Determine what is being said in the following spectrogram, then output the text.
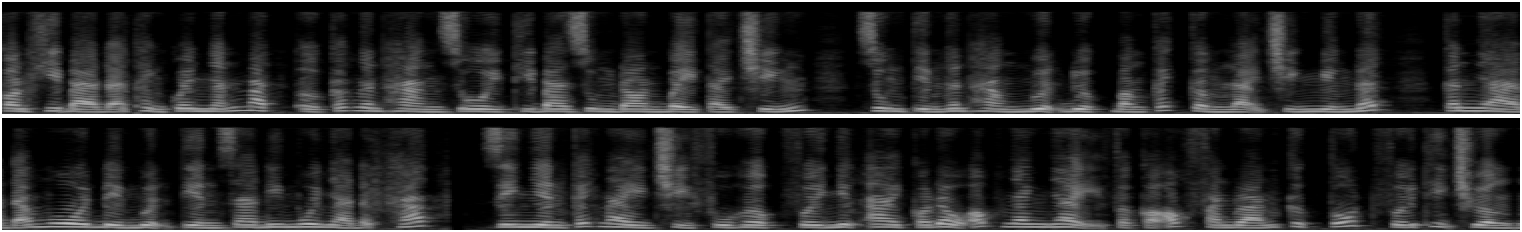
còn khi bà đã thành quen nhãn mặt ở các ngân hàng rồi thì bà dùng đòn bẩy tài chính, dùng tiền ngân hàng mượn được bằng cách cầm lại chính miếng đất, căn nhà đã mua để mượn tiền ra đi mua nhà đất khác. Dĩ nhiên cách này chỉ phù hợp với những ai có đầu óc nhanh nhạy và có óc phán đoán cực tốt với thị trường.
